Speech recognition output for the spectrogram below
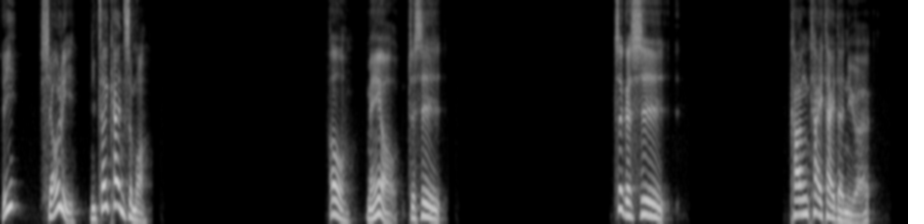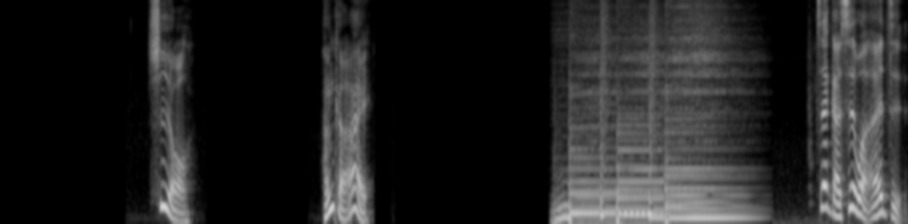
咦，小李，你在看什么？哦，没有，只是这个是康太太的女儿。是哦。很可爱。这个是我儿子，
